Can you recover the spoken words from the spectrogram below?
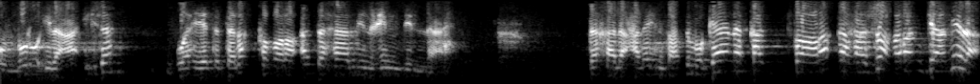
انظروا إلى عائشة وهي تتلقى براءتها من عند الله. دخل عليه صلى الله عليه وسلم وكان قد فارقها شهرا كاملا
